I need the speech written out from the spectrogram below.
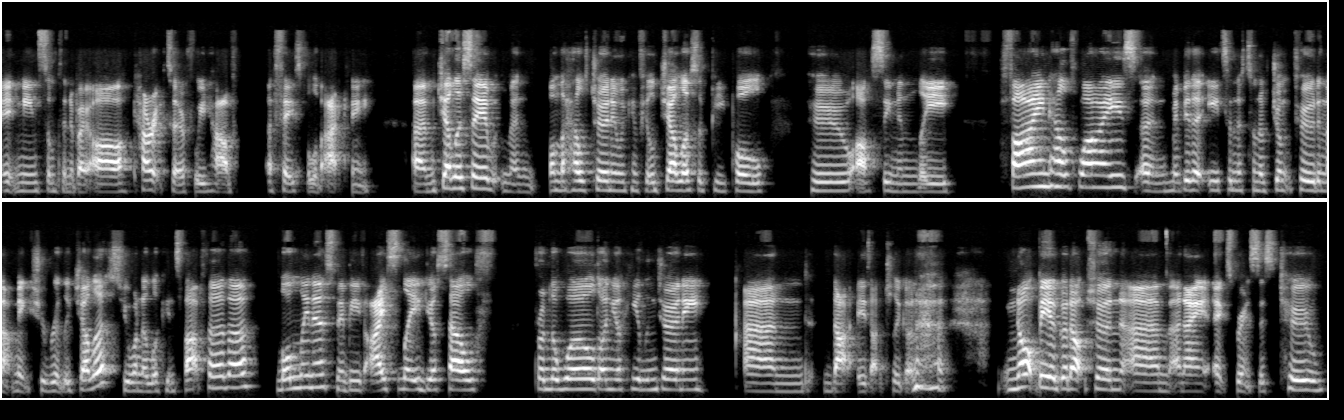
it means something about our character if we have a face full of acne. Um, jealousy, and on the health journey, we can feel jealous of people who are seemingly fine health wise, and maybe they're eating a ton of junk food and that makes you really jealous. You want to look into that further. Loneliness, maybe you've isolated yourself from the world on your healing journey, and that is actually going to not be a good option. Um, and I experienced this too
